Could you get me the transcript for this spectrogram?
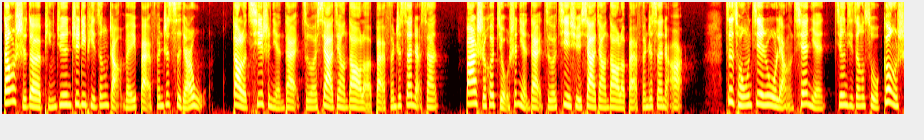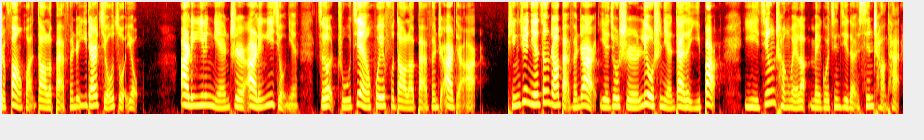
当时的平均 GDP 增长为百分之四点五，到了七十年代则下降到了百分之三点三。八十和九十年代则继续下降到了百分之三点二。自从进入两千年，经济增速更是放缓到了百分之一点九左右。二零一零年至二零一九年，则逐渐恢复到了百分之二点二，平均年增长百分之二，也就是六十年代的一半，已经成为了美国经济的新常态。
